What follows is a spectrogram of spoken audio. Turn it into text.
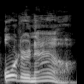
Order now.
